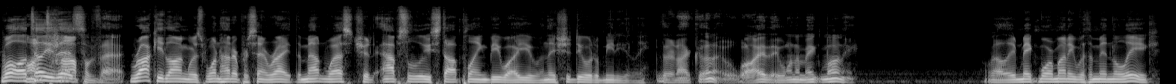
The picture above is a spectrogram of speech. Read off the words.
Well, I'll tell you top this: of that. Rocky Long was 100 percent right. The Mountain West should absolutely stop playing BYU, and they should do it immediately. They're not going to. Why? They want to make money. Well, they'd make more money with them in the league.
